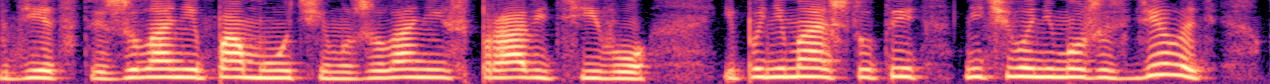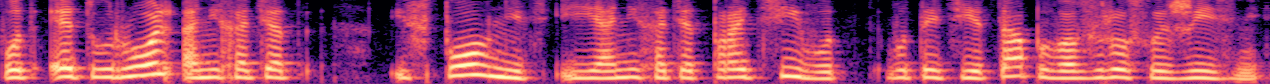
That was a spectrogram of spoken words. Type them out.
в детстве, желание помочь ему, желание исправить его, и понимая, что ты ничего не можешь сделать, вот эту роль они хотят исполнить, и они хотят пройти вот, вот эти этапы во взрослой жизни.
